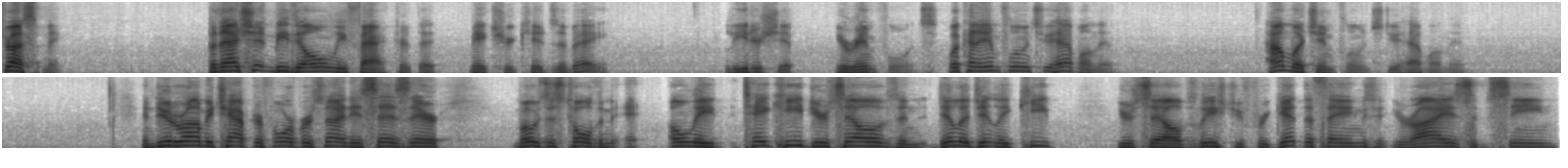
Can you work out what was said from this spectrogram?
Trust me. But that shouldn't be the only factor that makes your kids obey. Leadership, your influence. What kind of influence do you have on them? How much influence do you have on them? In Deuteronomy chapter 4, verse 9, it says there, Moses told them, eh, only take heed yourselves and diligently keep yourselves, lest you forget the things that your eyes have seen,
